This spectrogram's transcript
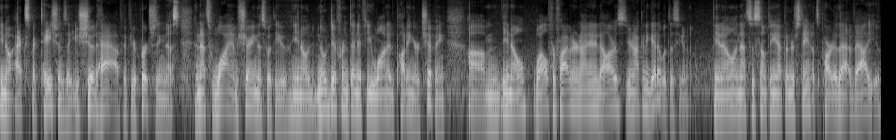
you know expectations that you should have if you're purchasing this, and that's why I'm sharing this with you. You know, no different than if you wanted putting or chipping. Um, you know, well, for $599, you're not going to get it with this unit you know, and that's just something you have to understand. It's part of that value.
